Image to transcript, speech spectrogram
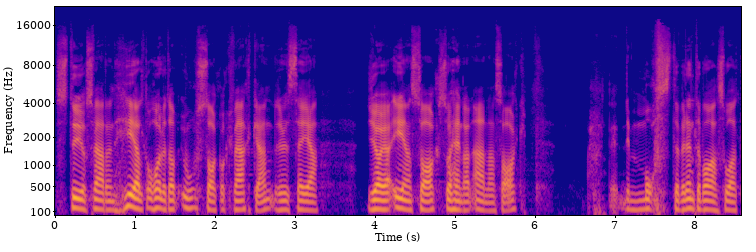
styrs världen helt och hållet av orsak och verkan, det vill säga gör jag en sak så händer en annan sak. Det, det måste väl inte vara så att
